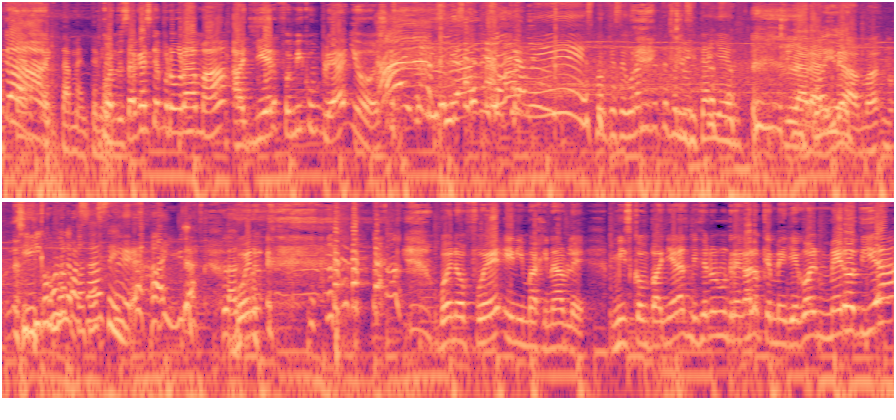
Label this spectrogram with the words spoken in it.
perfectamente bien. cuando salga este programa, ayer fue mi cumpleaños. ¡Felicidades otra vez! Porque seguramente te felicité ayer. Clararira, Oye, ma- Chiqui, ¿cómo la pasaste? Ay, mira. Bueno. bueno, fue inimaginable. Mis compañeras me hicieron un regalo que me llegó el mero día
